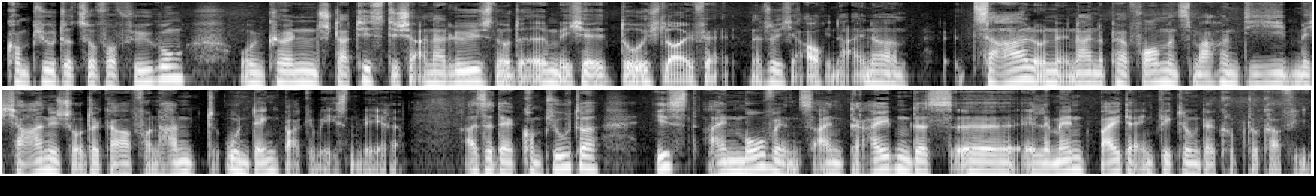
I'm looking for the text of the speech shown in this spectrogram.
Computer zur Verfügung und können statistische Analysen oder irgendwelche Durchläufe natürlich auch in einer Zahl und in einer Performance machen, die mechanisch oder gar von Hand undenkbar gewesen wäre. Also der Computer ist ein Movens, ein treibendes äh, Element bei der Entwicklung der Kryptographie.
